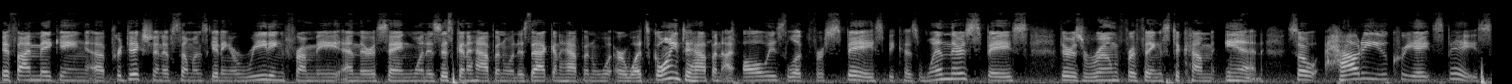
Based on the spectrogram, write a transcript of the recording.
if I'm making a prediction, if someone's getting a reading from me and they're saying, when is this going to happen? When is that going to happen? Or what's going to happen? I always look for space because when there's space, there's room for things to come in. So, how do you create space?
